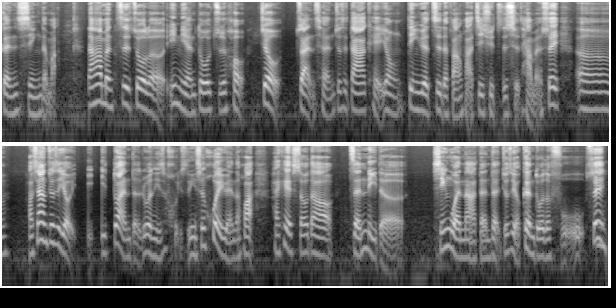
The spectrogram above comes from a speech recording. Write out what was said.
更新的嘛。那他们制作了一年多之后就。转成就是大家可以用订阅制的方法继续支持他们，所以呃，好像就是有一一段的，如果你是会你是会员的话，还可以收到整理的新闻啊等等，就是有更多的服务。所以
